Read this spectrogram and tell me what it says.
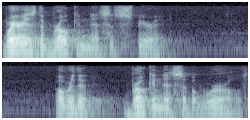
Where is the brokenness of spirit over the brokenness of a world?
